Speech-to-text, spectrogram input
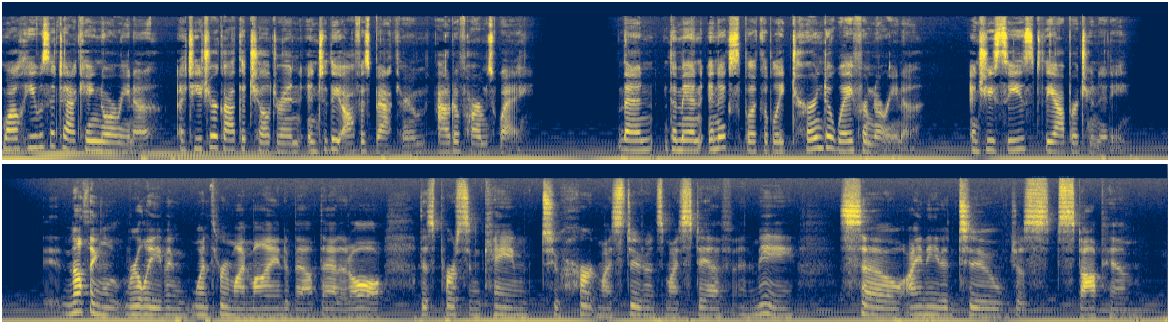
While he was attacking Norina, a teacher got the children into the office bathroom out of harm's way. Then the man inexplicably turned away from Norina, and she seized the opportunity. Nothing really even went through my mind about that at all. This person came to hurt my students, my staff, and me, so I needed to just stop him.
